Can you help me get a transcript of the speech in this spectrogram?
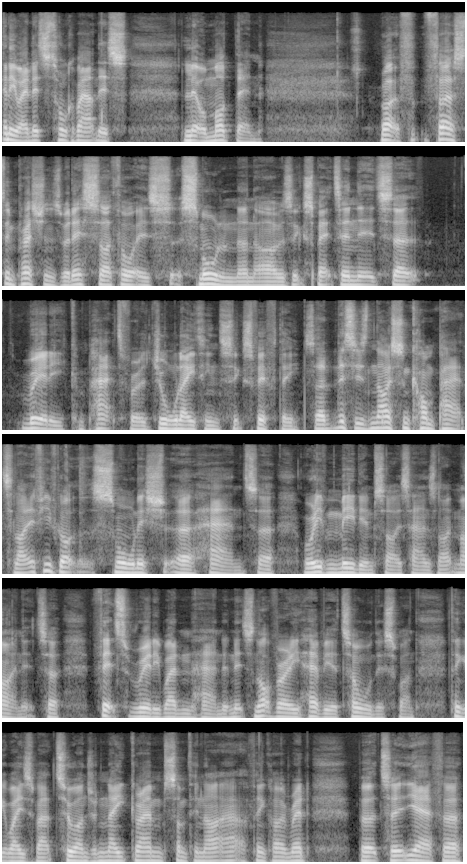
Anyway, let's talk about this little mod then. Right, first impressions with this, I thought it's smaller than I was expecting. It's uh, really compact for a dual 18650 so this is nice and compact. Like if you've got smallish uh, hands uh, or even medium sized hands like mine it uh, fits really well in the hand and it's not very heavy at all this one. I think it weighs about 208 grams something like that i think i read but uh, yeah, for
